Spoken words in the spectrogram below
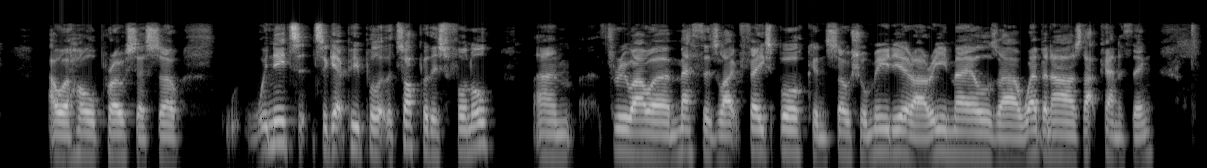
our whole process. So we need to, to get people at the top of this funnel um, through our methods like Facebook and social media, our emails, our webinars, that kind of thing.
